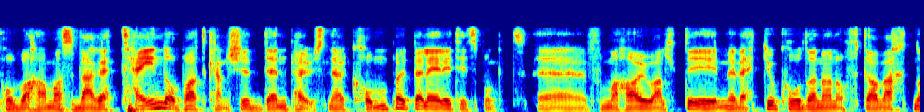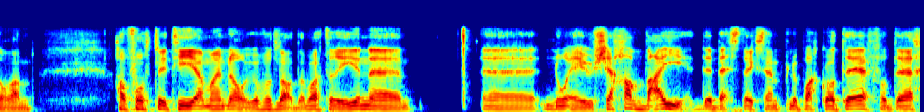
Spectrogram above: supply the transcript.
på Bahamas være et tegn på at kanskje den pausen her kom på et beleilig tidspunkt. Eh, for vi har jo alltid, vi vet jo hvordan han ofte har vært når han har fått litt tid hjemme i Norge og fått lada batteriene. Eh, nå er jo ikke Hawaii det beste eksempelet på akkurat det, for der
